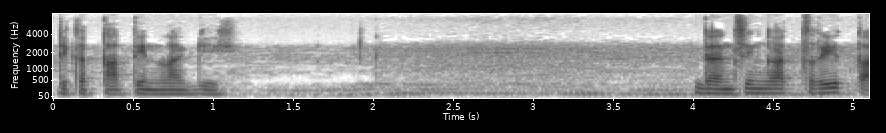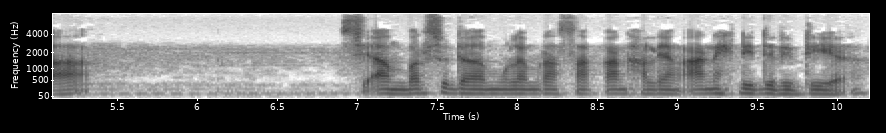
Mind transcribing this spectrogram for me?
diketatin lagi. Dan singkat cerita si Ambar sudah mulai merasakan hal yang aneh di diri dia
